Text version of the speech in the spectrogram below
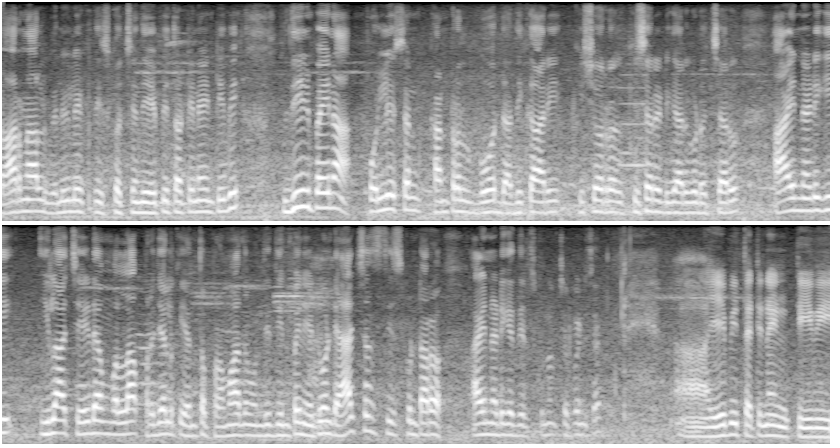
దారుణాలు వెలుగులోకి తీసుకొచ్చింది ఏపీ థర్టీ నైన్ టీవీ. దీనిపైన పొల్యూషన్ కంట్రోల్ బోర్డు అధికారి కిషోర్ కిషోర్ రెడ్డి గారు కూడా వచ్చారు. ఆయన అడిగి ఇలా చేయడం వల్ల ప్రజలకు ఎంత ప్రమాదం ఉంది? దీనిపైన ఎటువంటి యాక్షన్స్ తీసుకుంటారో ఆయన అడిగే తెలుసుకుందాం. చెప్పండి sir. AP thirty nine TV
